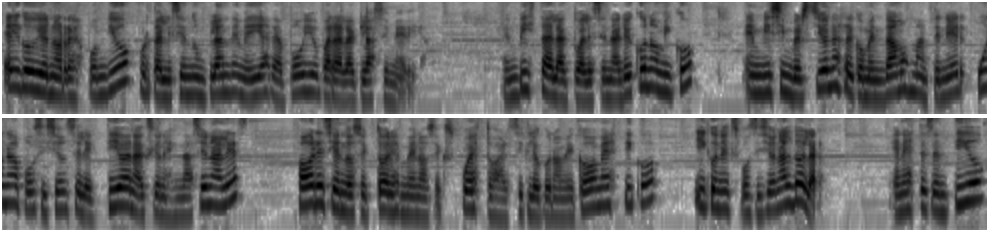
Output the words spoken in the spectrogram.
el gobierno respondió fortaleciendo un plan de medidas de apoyo para la clase media. En vista del actual escenario económico, en Visinversiones recomendamos mantener una posición selectiva en acciones nacionales, favoreciendo sectores menos expuestos al ciclo económico doméstico y con exposición al dólar. En este sentido,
